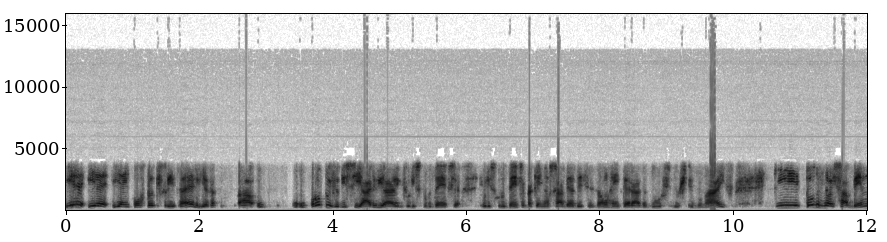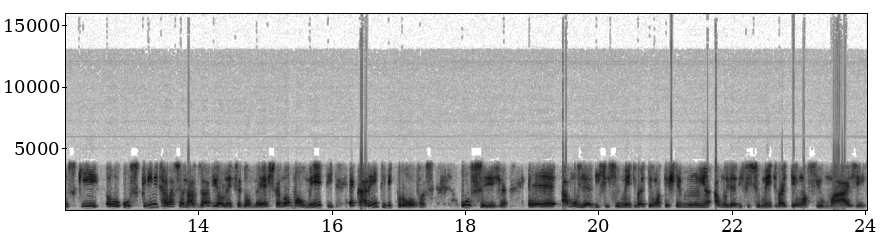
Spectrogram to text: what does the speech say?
E é, e é, e é importante frisar, Elias, a, o, o próprio judiciário e a jurisprudência, jurisprudência, para quem não sabe, é a decisão reiterada dos, dos tribunais, que todos nós sabemos que os crimes relacionados à violência doméstica normalmente é carente de provas. Ou seja, é, a mulher dificilmente vai ter uma testemunha, a mulher dificilmente vai ter uma filmagem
